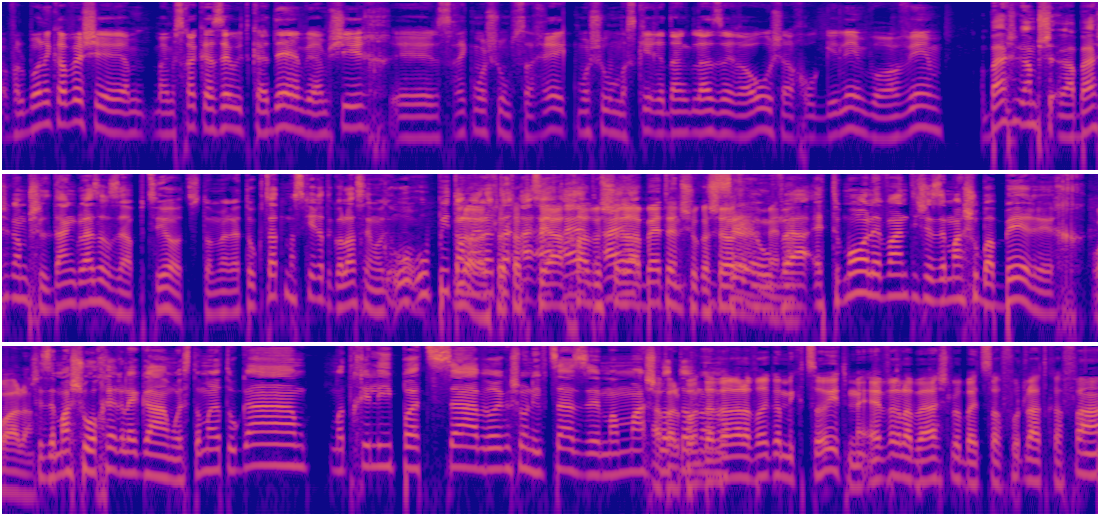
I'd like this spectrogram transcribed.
אבל בוא נקווה שבמשחק הזה הוא יתקדם וימשיך אה, לשחק כמו שהוא משחק, כמו שהוא מזכיר את דן גלאזר ההוא, שאנחנו רגילים ואוהבים. הבעיה שגם, ש- הבעיה שגם של דן גלאזר זה הפציעות, זאת אומרת, הוא קצת מזכיר את גולסה, הוא, הוא פתאום... לא, יש לו את הפציעה אחת לו- הבטן שהוא קשה יותר זהו. ואתמול הבנתי שזה משהו בברך, וואלה. שזה משהו אחר לגמרי, זאת אומרת, הוא גם מתחיל להיפצע, וברגע שהוא נפצע זה ממש לא אבל טוב בוא נדבר עליו רגע מקצועית, מעבר לבעיה שלו בהצטרפות להתקפה,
